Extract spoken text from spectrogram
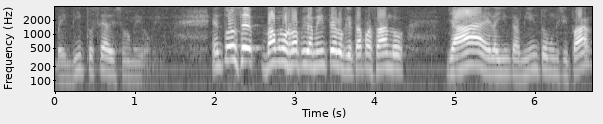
Bendito sea, dice un amigo mío. Entonces, vámonos rápidamente a lo que está pasando. Ya el ayuntamiento municipal,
